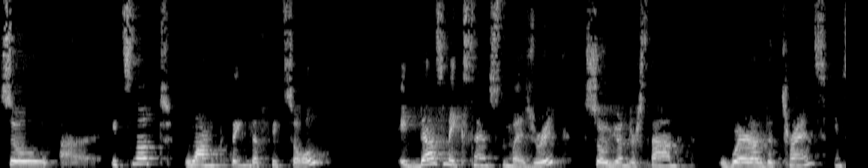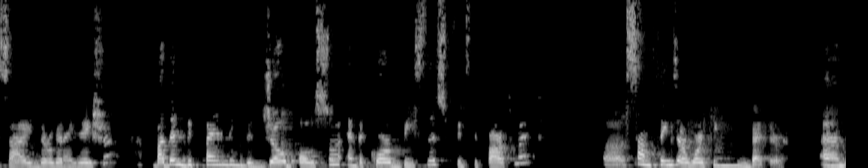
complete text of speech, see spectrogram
So uh, it's not one thing that fits all it does make sense to measure it so you understand where are the trends inside the organization. But then, depending the job also and the core business of its department, uh, some things are working better. And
